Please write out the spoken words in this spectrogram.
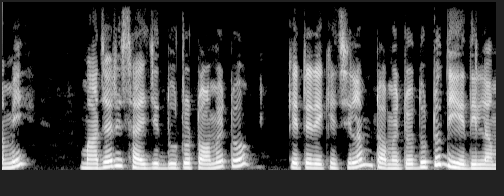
আমি মাঝারি সাইজের দুটো টমেটো কেটে রেখেছিলাম, টমেটো দুটো দিয়ে দিলাম।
